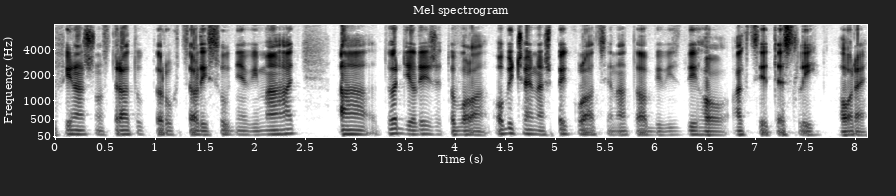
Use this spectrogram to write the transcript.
finančnú stratu, ktorú chceli súdne vymáhať a tvrdili, že to bola obyčajná špekulácia na to, aby vyzdvihol akcie Tesly hore.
